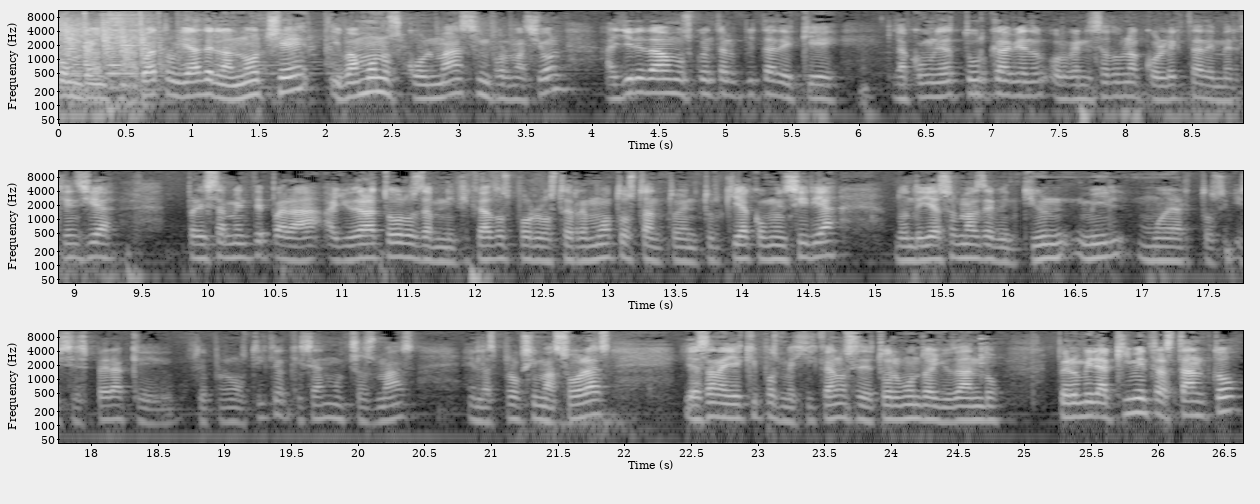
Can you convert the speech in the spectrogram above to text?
Con 24 ya de la noche y vámonos con más información. Ayer le dábamos cuenta, Lupita, de que la comunidad turca había organizado una colecta de emergencia precisamente para ayudar a todos los damnificados por los terremotos, tanto en Turquía como en Siria, donde ya son más de 21 mil muertos y se espera que se pronostica que sean muchos más en las próximas horas. Ya están ahí equipos mexicanos y de todo el mundo ayudando. Pero mira, aquí mientras tanto,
